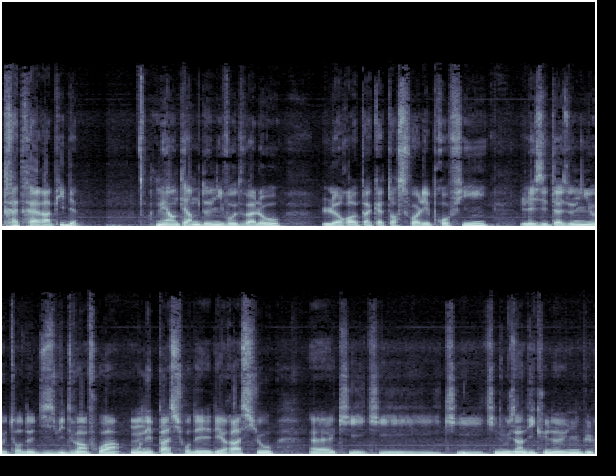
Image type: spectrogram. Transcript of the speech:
très très rapide, mais en termes de niveau de valo, l'Europe a 14 fois les profits, les États-Unis autour de 18-20 fois. On n'est pas sur des, ratios qui, qui, nous indiquent une, une bulle.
